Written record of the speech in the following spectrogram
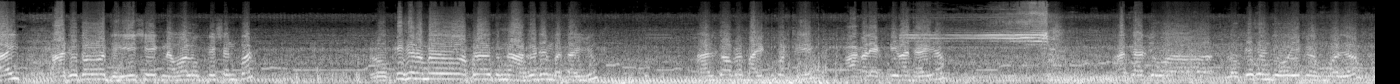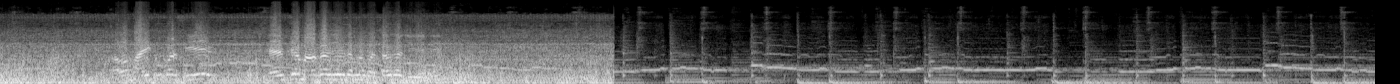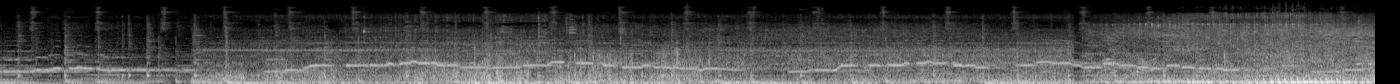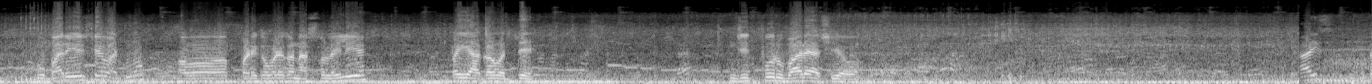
Guys આજે તો જઈએ છીએ એક નવા લોકેશન પર. લોકેશન અમે આપણે તમને આગળ જઈને બતાવીશું. હાલ તો આપણે બાઇક ઉપર છીએ. આગળ એક્ટિવા જઈએ અત્યારે જો લોકેશન જોવો એક નંબર છે. હવે બાઇક ઉપર છીએ. જેમ જેમ આગળ જઈએ, તમને બતાવતા જઈએ છીએ. રહીએ છીએ વાટમાં હવે પડેકો પડેકો નાસ્તો લઈ લઈએ. પછી આગળ વધે જીતપુર ઊભા રહ્યા છીએ હવે.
